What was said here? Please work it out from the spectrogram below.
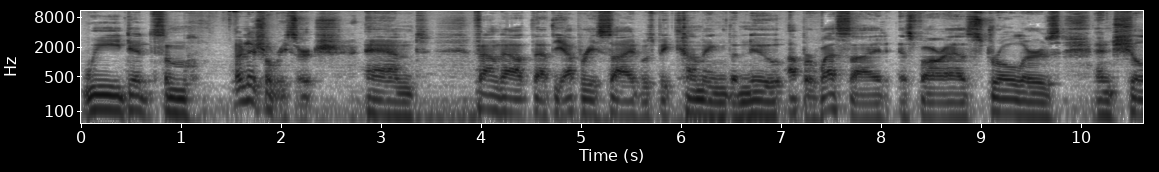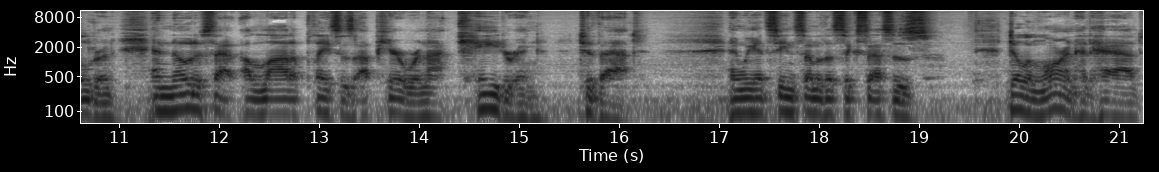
we did some initial research and found out that the Upper East Side was becoming the new Upper West Side as far as strollers and children, and noticed that a lot of places up here were not catering to that. And we had seen some of the successes Dylan Lauren had had.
